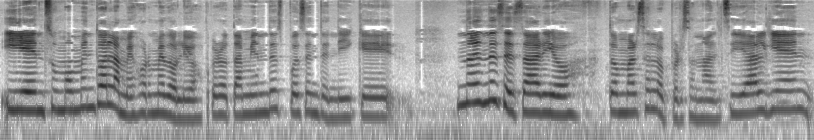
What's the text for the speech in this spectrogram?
y en su momento a lo mejor me dolió, pero también después entendí que no es necesario tomárselo personal. Si alguien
